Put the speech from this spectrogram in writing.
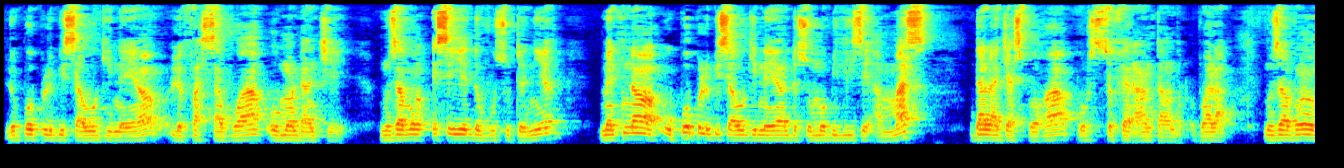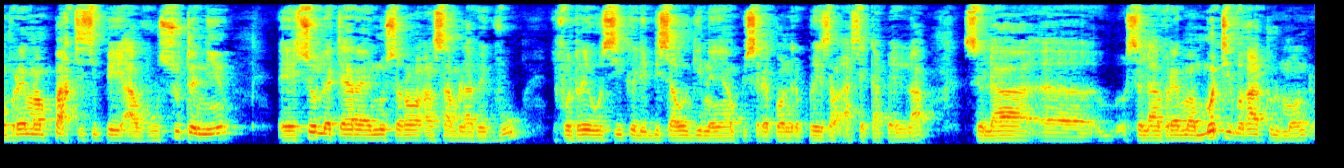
le peuple bissau-guinéen le fasse savoir au monde entier. Nous avons essayé de vous soutenir. Maintenant, au peuple bissau-guinéen de se mobiliser en masse dans la diaspora pour se faire entendre. Voilà. Nous avons vraiment participé à vous soutenir et sur le terrain, nous serons ensemble avec vous. Il faudrait aussi que les Bissau-Guinéens puissent répondre présent à cet appel-là. Cela, euh, cela vraiment motivera tout le monde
